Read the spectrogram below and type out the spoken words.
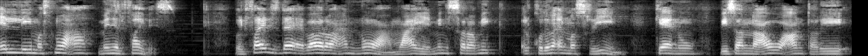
اللي مصنوعة من الفاينس. والفاينس ده عبارة عن نوع معين من السيراميك القدماء المصريين كانوا بيصنعوه عن طريق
